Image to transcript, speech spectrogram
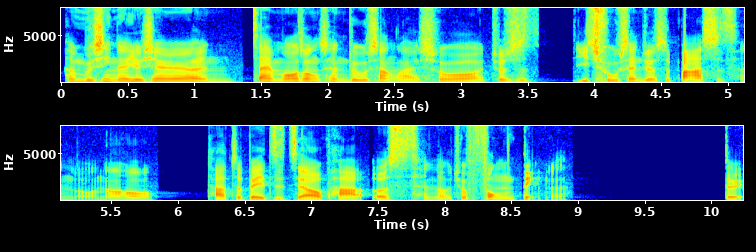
很不幸的，有些人在某种程度上来说，就是一出生就是八十层楼，然后他这辈子只要爬二十层楼就封顶了。对，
